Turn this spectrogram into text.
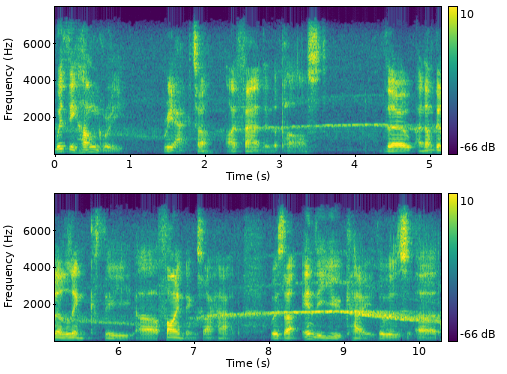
with the Hungary reactor, I found in the past, though, and I'm going to link the uh, findings I had, was that in the UK there was uh,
